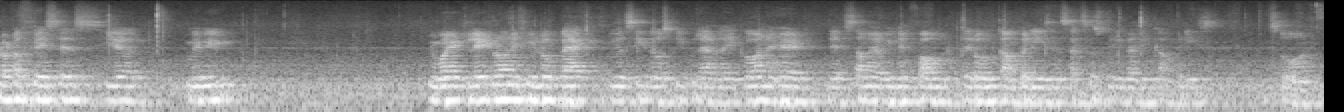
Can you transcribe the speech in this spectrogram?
lot of faces here. Maybe you might later on, if you look back, you will see those people have like gone ahead. They've somehow even formed their own companies and successfully running companies, and so on.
